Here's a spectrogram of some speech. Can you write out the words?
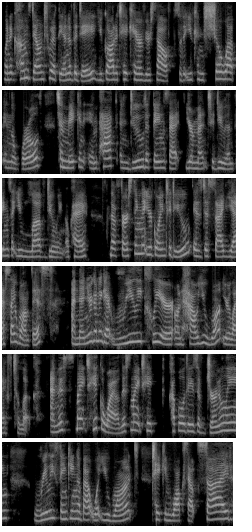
when it comes down to it at the end of the day, you got to take care of yourself so that you can show up in the world to make an impact and do the things that you're meant to do and things that you love doing, okay? The first thing that you're going to do is decide, yes, I want this. And then you're going to get really clear on how you want your life to look. And this might take a while. This might take a couple of days of journaling, really thinking about what you want, taking walks outside,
